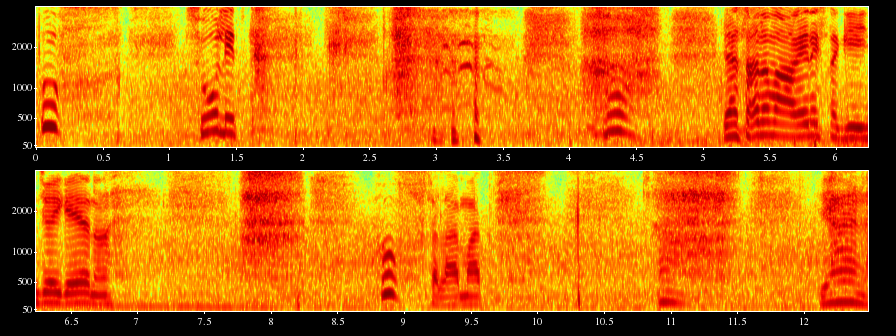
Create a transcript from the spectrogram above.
Uh, sulit. Ah, Yan sana mga kinex nag enjoy kayo no. Uh, salamat. Ah, Yan.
